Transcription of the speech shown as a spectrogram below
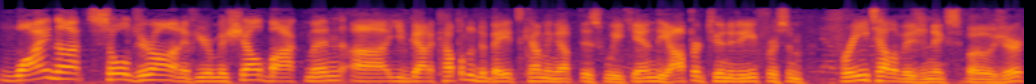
why not soldier on. If you're Michele Bachmann, uh, you've got a couple of debates coming up this weekend, the opportunity for some free television exposure.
